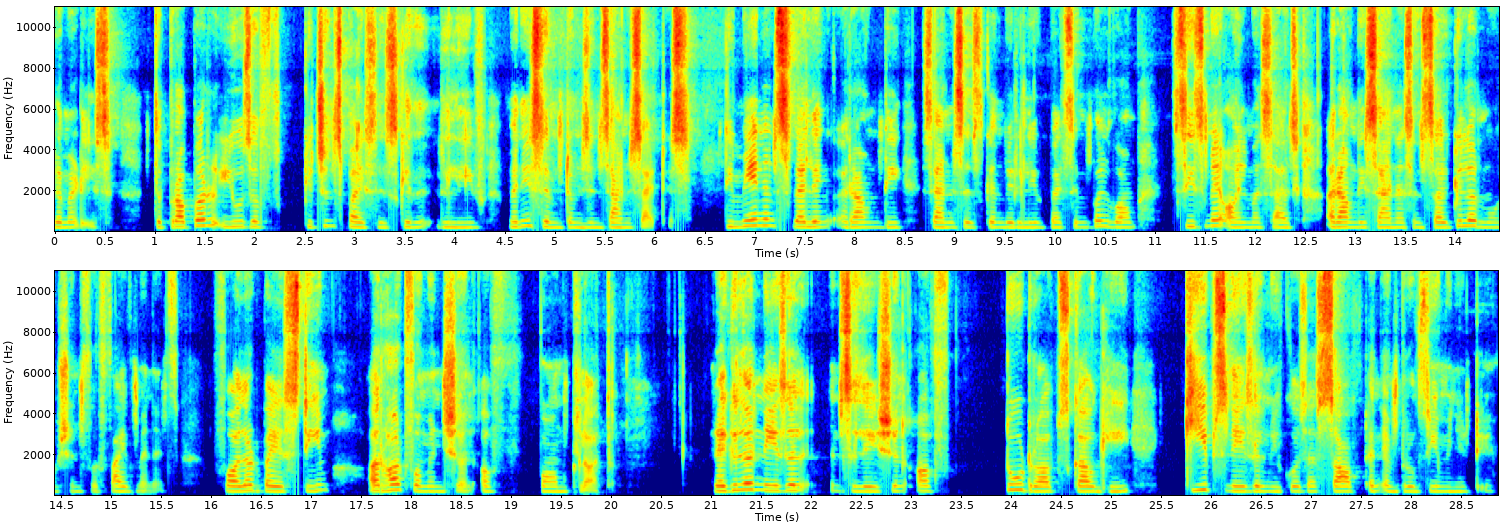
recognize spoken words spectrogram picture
remedies. The proper use of kitchen spices can relieve many symptoms in sinusitis. The pain and swelling around the sinuses can be relieved by simple warm sesame oil massage around the sinus in circular motion for 5 minutes, followed by a steam or hot fomentation of warm cloth. Regular nasal inhalation of 2 drops cow ghee keeps nasal mucosa soft and improves immunity.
